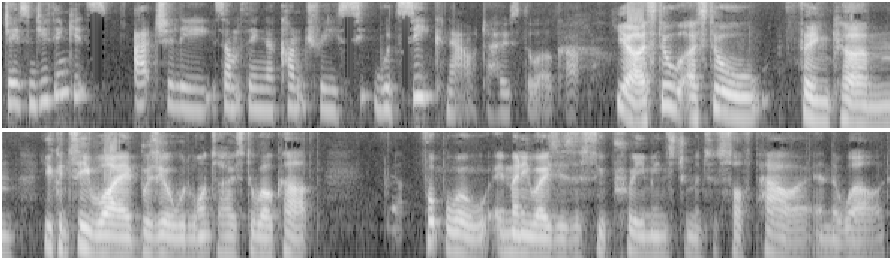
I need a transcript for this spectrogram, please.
Jason, do you think it's actually something a country would seek now to host the World Cup. Yeah, I still I still think um, you can see why Brazil would want to host the World Cup. Football, in many ways, is a supreme instrument of soft power in the world.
